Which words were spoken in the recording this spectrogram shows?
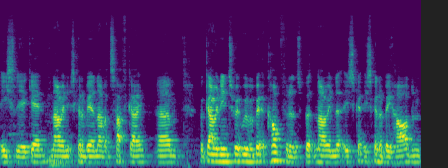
Eastleigh again, knowing it's going to be another tough game. Um, we're going into it with a bit of confidence, but knowing that it's, it's going to be hard and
